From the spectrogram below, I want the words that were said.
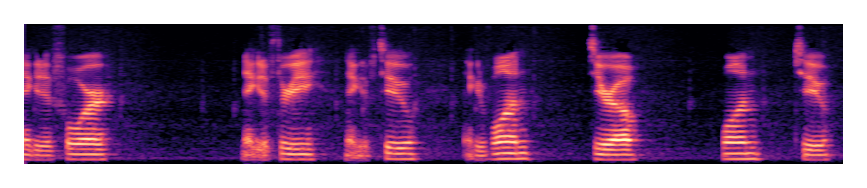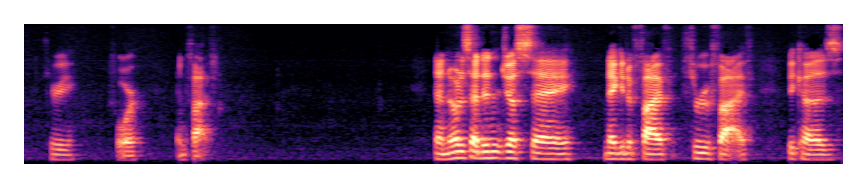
negative 4, negative 3, negative 2, negative 1, 0, 1, 2, 3, 4, and 5. Now notice I didn't just say negative 5 through 5 because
